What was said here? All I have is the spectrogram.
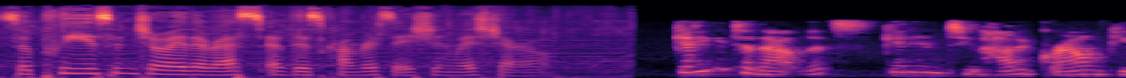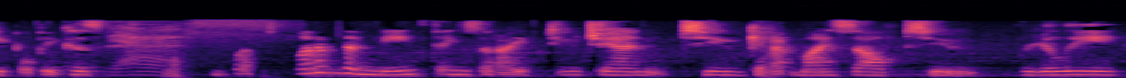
So please enjoy the rest of this conversation with Cheryl getting into that, let's get into how to ground people because yes. one of the main things that I do, Jen, to get myself to really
